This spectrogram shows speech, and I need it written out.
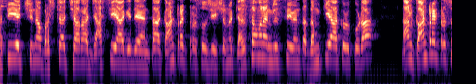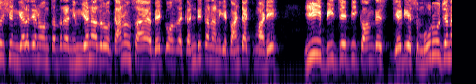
ಅತಿ ಹೆಚ್ಚಿನ ಭ್ರಷ್ಟಾಚಾರ ಜಾಸ್ತಿ ಆಗಿದೆ ಅಂತ ಕಾಂಟ್ರಾಕ್ಟರ್ ಅಸೋಸಿಯೇಷನ್ ಕೆಲಸವನ್ನ ನಿಲ್ಲಿಸ್ತೀವಿ ಅಂತ ಧಮಕಿ ಹಾಕರು ಕೂಡ ನಾನು ಕಾಂಟ್ರಾಕ್ಟರ್ ಅಸೋಸಿಯೇಷನ್ ಹೇಳೋದೇನು ಅಂತಂದ್ರೆ ನಿಮ್ಗೇನಾದ್ರೂ ಕಾನೂನು ಸಹಾಯ ಬೇಕು ಅಂದ್ರೆ ಖಂಡಿತ ನನಗೆ ಕಾಂಟ್ಯಾಕ್ಟ್ ಮಾಡಿ. ಈ BJP Congress J D S ಮೂರೂ ಜನ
